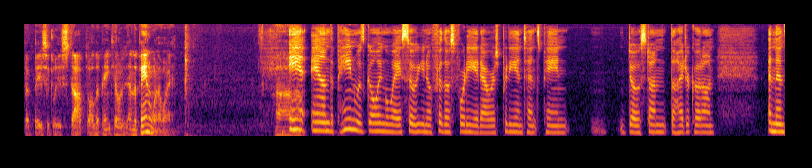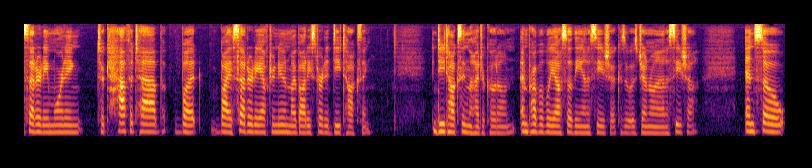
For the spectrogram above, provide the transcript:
but basically stopped all the painkillers and the pain went away. Uh, and, and the pain was going away. So, you know, for those 48 hours, pretty intense pain, dosed on the hydrocodone. And then Saturday morning, took half a tab, but by Saturday afternoon, my body started detoxing detoxing the hydrocodone and probably also the anesthesia because it was general anesthesia. And so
